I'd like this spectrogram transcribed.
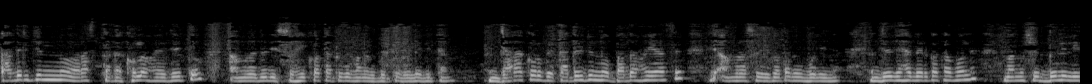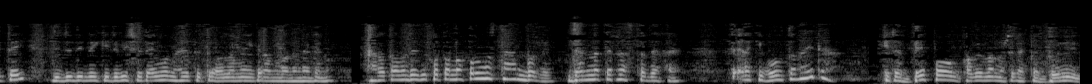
তাদের জন্য রাস্তাটা খোলা হয়ে যেত। আমরা যদি সহি কথাটুকু মানুষদেরকে বলে দিতাম। যারা করবে, তাদের জন্য বাধা হয়ে আছে যে আমরা সহি কথাটুকু বলি না। যে জেহাদের কথা বলে, মানুষের দলিলিতেই যে যদি নাকি বিষয়টা এমন হয়ে তো আলামাইকার বলে না কেন? তারা তো আমাদেরকে কত নকল মুস্তাহাব বলে, জান্নাতের রাস্তা দেখায়। এরা কি বলতো না এটা? এটা ব্যাপক ভাবে মানুষের একটা দলিল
